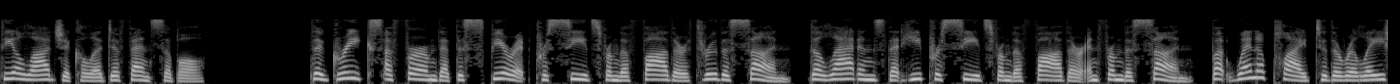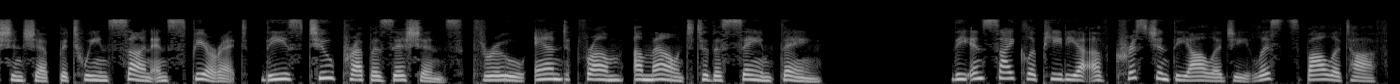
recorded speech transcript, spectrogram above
theologically defensible. The Greeks affirm that the Spirit proceeds from the Father through the Son, the Latins that he proceeds from the Father and from the Son, but when applied to the relationship between Son and Spirit, these two prepositions through and from amount to the same thing. The Encyclopedia of Christian Theology lists Bolotov,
